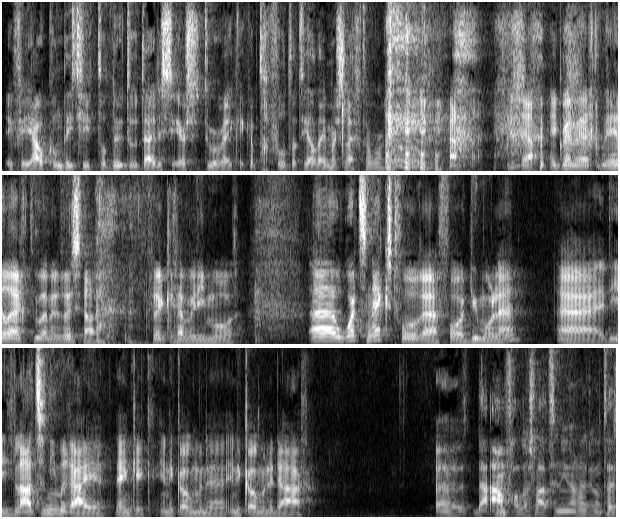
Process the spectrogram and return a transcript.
ik vind jouw conditie tot nu toe tijdens de eerste Tourweek... ik heb het gevoel dat hij alleen maar slechter wordt. ja, ja, ik ben echt heel erg toe aan een rustdag. Gelukkig hebben we die morgen. Eh, what's next voor, eh, voor Dumoulin? Die laten ze niet meer rijden, denk ik, in de komende, in de komende dagen. Eh, de aanvallers laten niet meer rijden. Want hij,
